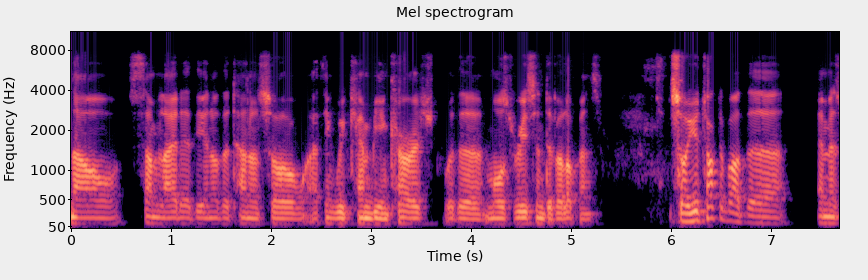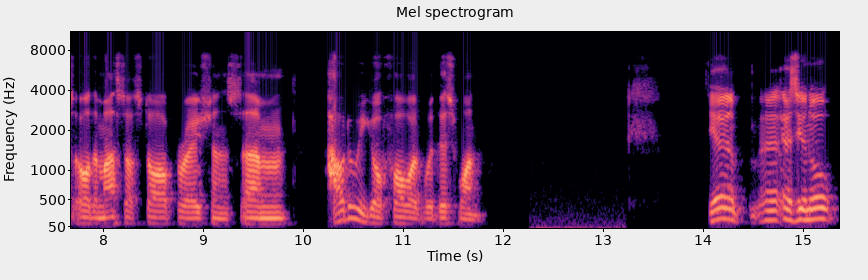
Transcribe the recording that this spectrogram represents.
now some light at the end of the tunnel. So I think we can be encouraged with the most recent developments. So you talked about the MSO, the Master of Store Operations. Um, how do we go forward with this one? Yeah, uh, as you know,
